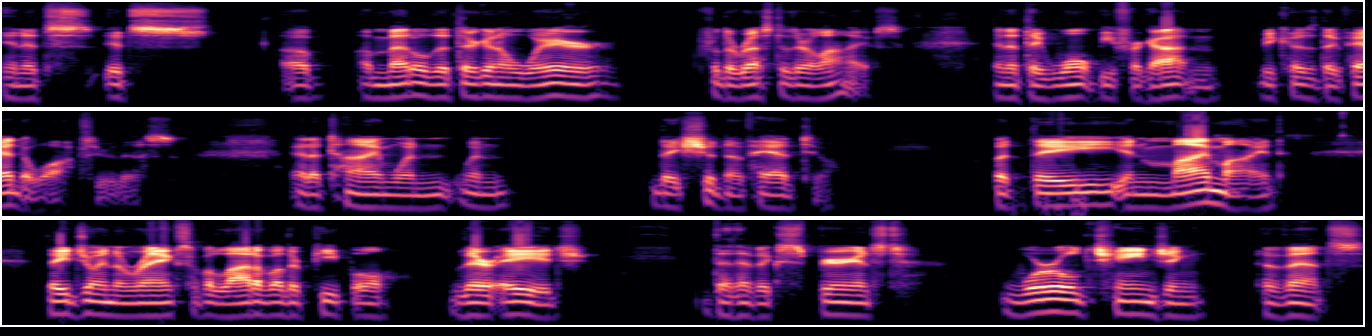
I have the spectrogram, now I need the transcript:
and it's it's a, a medal that they're going to wear for the rest of their lives and that they won't be forgotten because they've had to walk through this at a time when when they shouldn't have had to but they in my mind they join the ranks of a lot of other people their age that have experienced world changing events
